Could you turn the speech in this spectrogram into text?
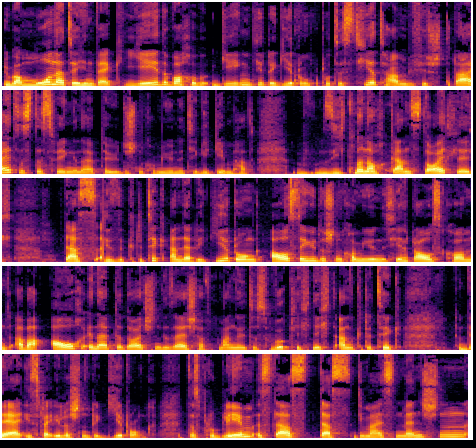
über Monate hinweg jede Woche gegen die Regierung protestiert haben, wie viel Streit es deswegen innerhalb der jüdischen Community gegeben hat, sieht man auch ganz deutlich, dass diese Kritik an der Regierung aus der jüdischen Community herauskommt, aber auch innerhalb der deutschen Gesellschaft mangelt es wirklich nicht an Kritik der israelischen Regierung. Das Problem ist das, dass die meisten Menschen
